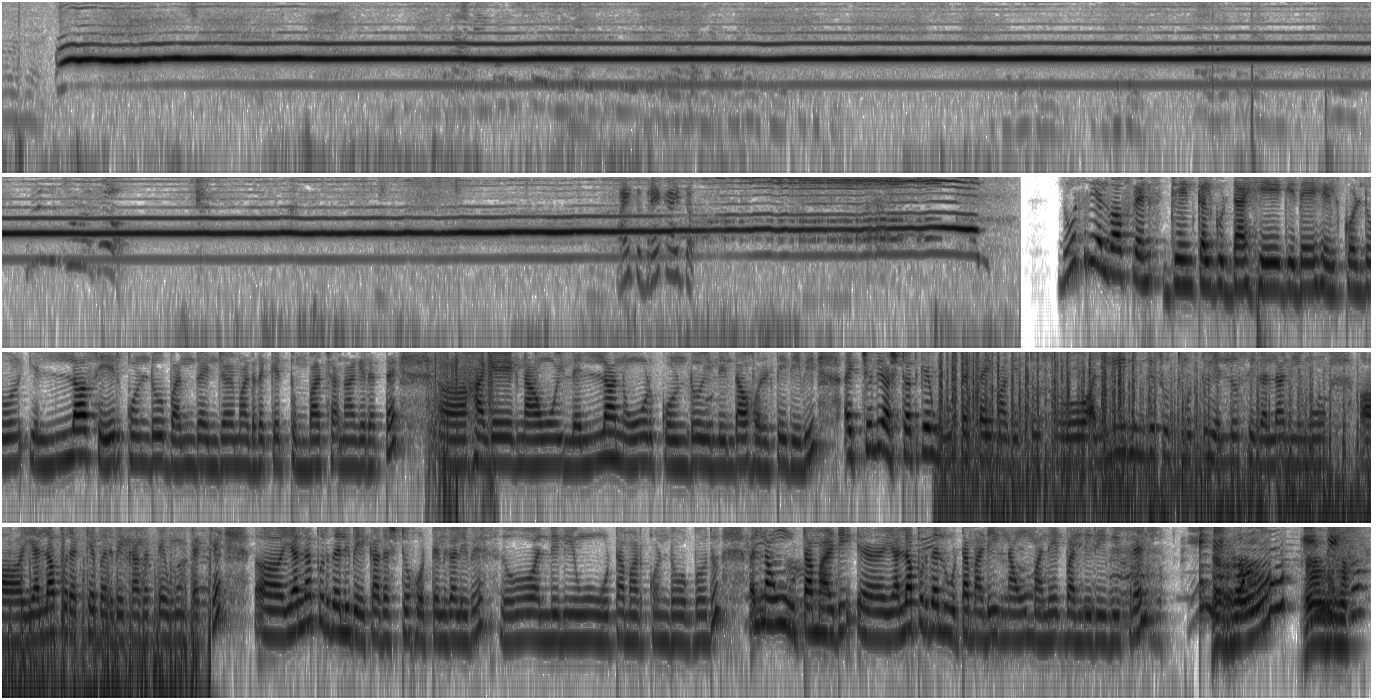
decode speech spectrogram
ನೋಡಿದ್ರಿ ಅಲ್ವಾ ಫ್ರೆಂಡ್ಸ್ ಜೇನ್ಕಲ್ ಗುಡ್ಡ ಹೇಗಿದೆ ಹೇಳ್ಕೊಂಡು ಎಲ್ಲ ಸೇರಿಕೊಂಡು ಬಂದು ಎಂಜಾಯ್ ಮಾಡೋದಕ್ಕೆ ತುಂಬ ಚೆನ್ನಾಗಿರುತ್ತೆ. ಹಾಗೆ ನಾವು ಇಲ್ಲೆಲ್ಲ ನೋಡಿಕೊಂಡು ಇಲ್ಲಿಂದ ಹೊರಟಿದ್ದೀವಿ ಆ್ಯಕ್ಚುಲಿ ಅಷ್ಟೊತ್ತಿಗೆ ಊಟದ ಟೈಮ್ ಆಗಿತ್ತು ಸೊ ಅಲ್ಲಿ ನಿಮಗೆ ಸುತ್ತಮುತ್ತ ಎಲ್ಲೂ ಸಿಗಲ್ಲ. ನೀವು ಯಲ್ಲಾಪುರಕ್ಕೆ ಬರಬೇಕಾಗತ್ತೆ ಊಟಕ್ಕೆ. ಯಲ್ಲಾಪುರದಲ್ಲಿ ಬೇಕಾದಷ್ಟು ಹೋಟೆಲ್ಗಳಿವೆ ಸೊ ಅಲ್ಲಿ ನೀವು ಊಟ ಮಾಡ್ಕೊಂಡು ಹೋಗ್ಬೋದು. ಅಲ್ಲಿ ನಾವು ಊಟ ಮಾಡಿ ಯಲ್ಲಾಪುರದಲ್ಲಿ ಊಟ ಮಾಡಿ ಈಗ ನಾವು ಮನೆಗೆ ಬಂದಿದ್ದೀವಿ ಫ್ರೆಂಡ್ಸ್ Indico. Indico.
